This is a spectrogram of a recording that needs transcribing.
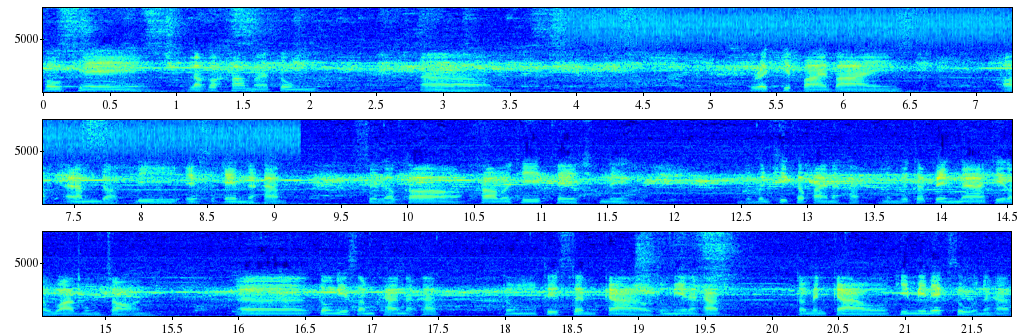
โอเคเราก็เข้ามาตรงอ่า rectify by of am.dsn นะครับ เสร็จแล้วก็เข้ามาที่ page 1 เดี๋ยวบันคลิกเข้าไปนะครับ มันก็จะเป็นหน้าที่เราวาดวงจร เอ่อ ตรงนี้สำคัญนะครับ ตรง system กาวตรงนี้นะครับ ต้องเป็นกาวที่มีเลขศูนย์นะครับ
